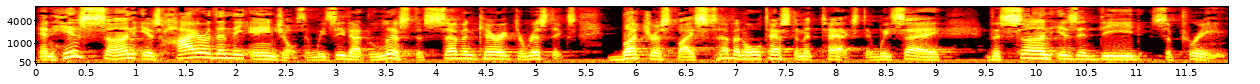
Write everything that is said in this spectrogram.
and His Son is higher than the angels. And we see that list of seven characteristics buttressed by seven Old Testament texts, and we say, the Son is indeed supreme.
